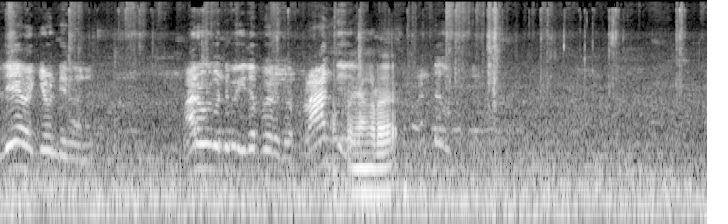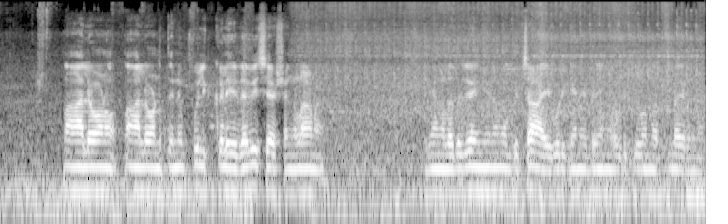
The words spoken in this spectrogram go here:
இதே வைக்க வேண்டியதுதானே ഞങ്ങളുടെ നാലോണം നാലോണത്തിന് പുലിക്കളിയുടെ വിശേഷങ്ങളാണ്. ഞങ്ങളത് കഴിഞ്ഞ് നമുക്ക് ചായ കുടിക്കാനായിട്ട് ഞങ്ങൾ ഇവിടേക്ക് വന്നിട്ടുണ്ടായിരുന്നു.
